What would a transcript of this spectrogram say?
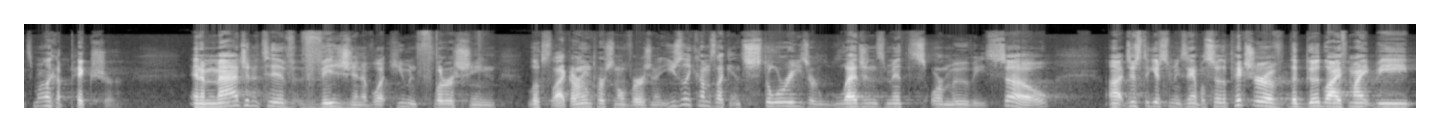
it's more like a picture, an imaginative vision of what human flourishing looks like, our own personal version. It usually comes like in stories or legends, myths, or movies. So, uh, just to give some examples, so the picture of the good life might be,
